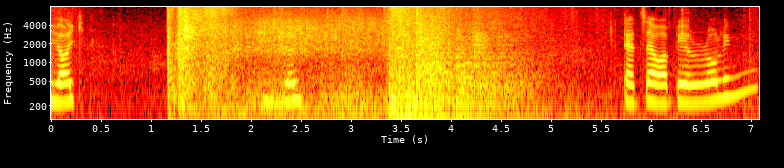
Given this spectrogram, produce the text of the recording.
Yoik. Yoik. That's how I'll be rolling.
